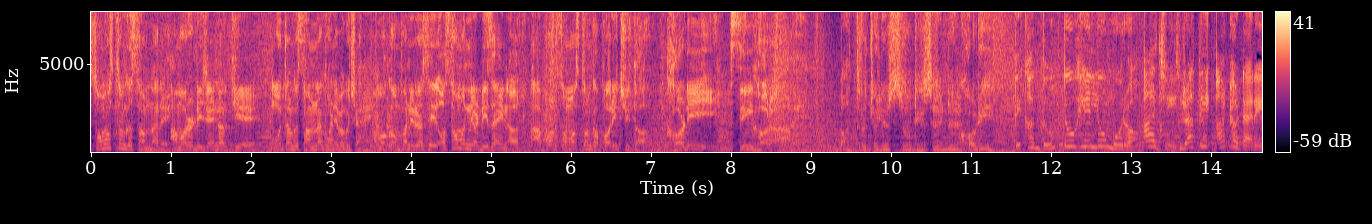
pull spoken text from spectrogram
ସମସ୍ତଙ୍କ ସାମ୍ନାରେ ଆମର ଡିଜାଇନର କିଏ ମୁଁ ତାଙ୍କୁ ସାମ୍ନାକୁ ଆଣିବାକୁ ଚାହେଁ ଆମ କମ୍ପାନୀର ସେଇ ଅସାମାନ୍ୟ ଡିଜାଇନର ଆପଣ ସମସ୍ତଙ୍କ ପରିଚିତ ଖଡି ସିଂହରାୟ ପାତ୍ର ଜୁଏଲର୍ସର ଡିଜାଇନର ଖଡି ଦେଖନ୍ତୁ ତୁ ହେଲୁ ମୋର ଆଜି ରାତି ଆଠଟାରେ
